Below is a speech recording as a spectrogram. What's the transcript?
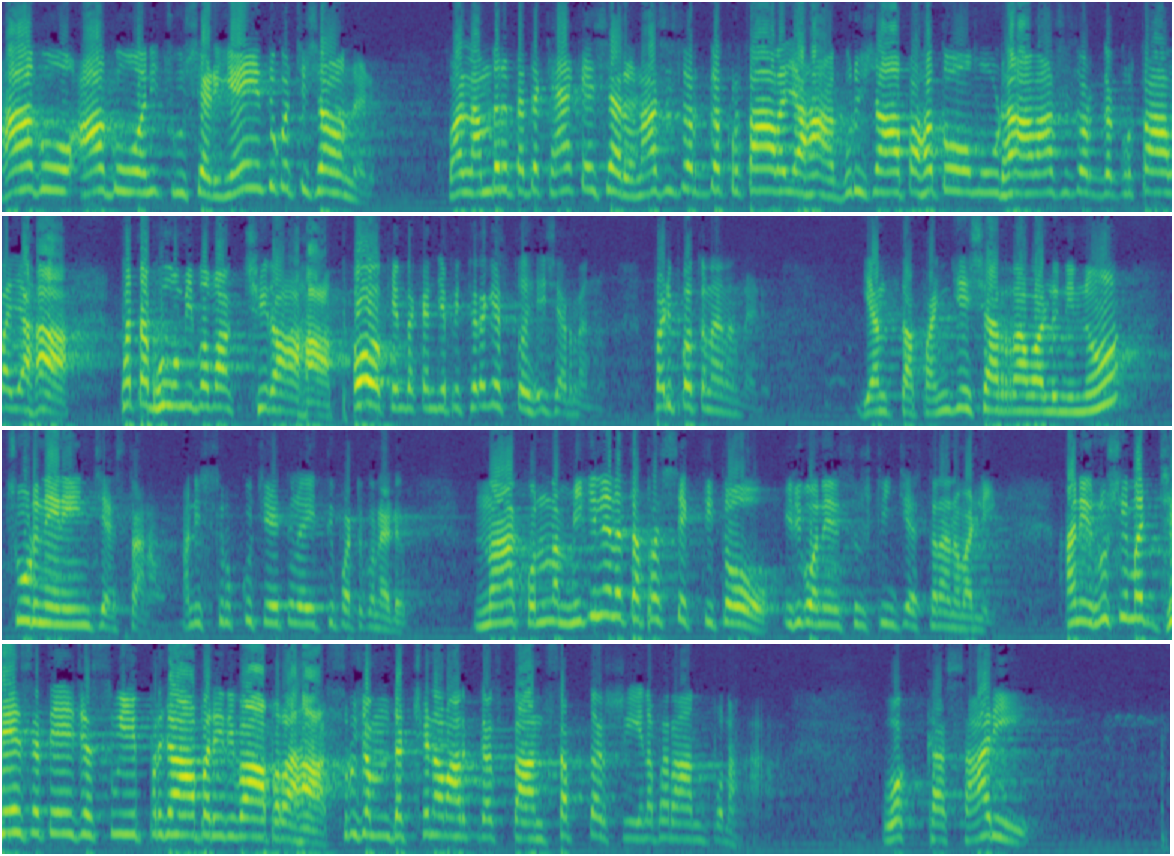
ఆగు ఆగు అని చూశాడు. ఏ ఎందుకు వచ్చేసావు అన్నాడు. వాళ్ళందరూ పెద్ద కేకేశారు. నాసి స్వర్గ కృతాలయ గురుషాపహతో మూఢ నాసి స్వర్గ కృతాలయ పతభూమి బవాక్షిరాహ పో కిందకని చెప్పి తిరగేస్తూ వేశారు నన్ను. పడిపోతున్నానన్నాడు. ఎంత పని చేశారా వాళ్ళు నిన్ను? చూడు నేనేం చేస్తాను అని సృక్కు చేతిలో ఎత్తి పట్టుకున్నాడు. నాకున్న మిగిలిన తపశ్శక్తితో ఇదిగో నేను సృష్టించేస్తున్నాను మళ్ళీ అని ఋషి మధ్యేశ తేజస్వి ప్రజాపరివాపర సృజం దక్షిణ మార్గస్థాన్ సప్తర్షీన పరాన్ పునః. ఒక్కసారి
